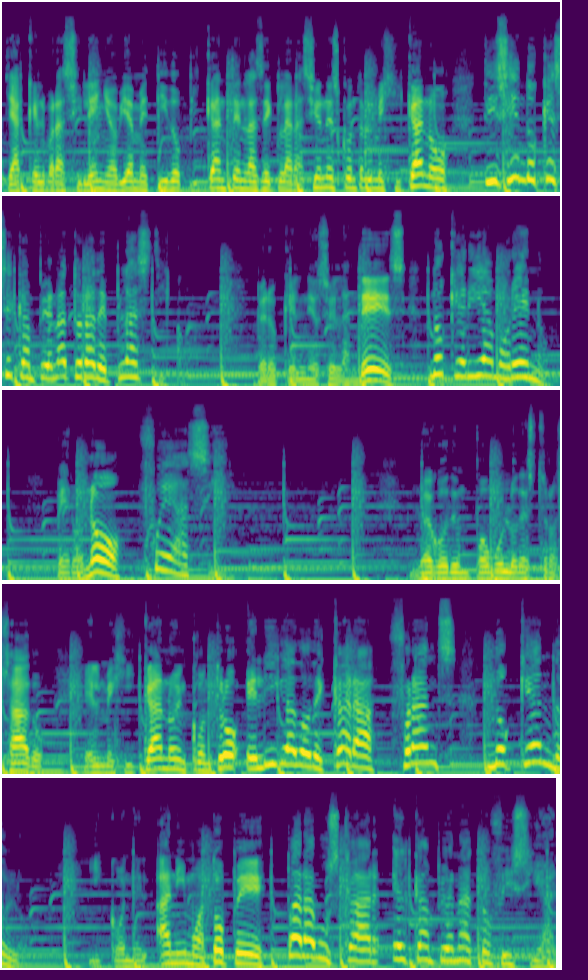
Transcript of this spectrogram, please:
ya que el brasileño había metido picante en las declaraciones contra el mexicano, diciendo que ese campeonato era de plástico, pero que el neozelandés no quería Moreno. Pero no fue así. Luego de un pómulo destrozado, el mexicano encontró el hígado de cara Franz noqueándolo y con el ánimo a tope para buscar el campeonato oficial.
